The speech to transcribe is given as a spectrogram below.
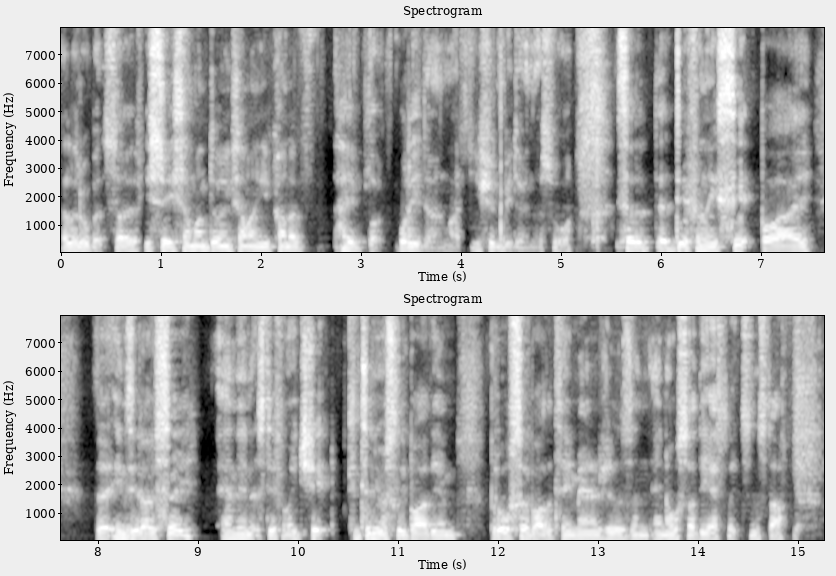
a little bit. So if you see someone doing something, you kind of, hey, look, what are you doing? Like, you shouldn't be doing this. Or so they're definitely set by the NZOC, and then it's definitely checked continuously by them, but also by the team managers and, and also the athletes and stuff.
